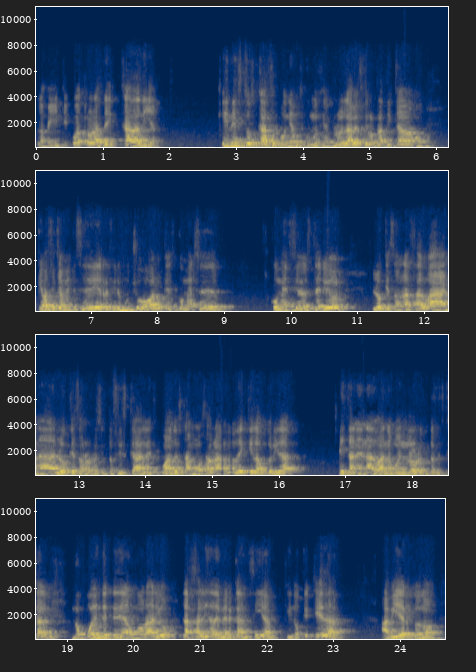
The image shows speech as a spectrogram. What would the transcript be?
las 24 horas de cada día. En estos casos poníamos como ejemplo la vez que lo platicábamos, que básicamente se refiere mucho a lo que es comercio, comercio exterior, lo que son las aduanas, lo que son los recintos fiscales, cuando estamos hablando de que la autoridad está en aduana o en los recintos fiscales, no pueden detener a un horario la salida de mercancía, sino que queda abierto, ¿no?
